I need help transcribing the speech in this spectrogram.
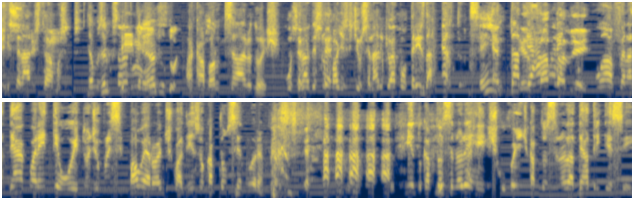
que cenário estamos? Estamos indo pro cenário Terminando três. dois. Acabando do cenário 2. O cenário desse não pode existir. O cenário que o Apple 3 dá certo. Sim. É da Terra Exatamente. 41, foi na Terra 48, onde o principal herói dos quadrinhos é o Capitão Cenoura. Minto, o Capitão Cenoura errei, desculpa, gente. O Capitão Cenoura é da Terra 36.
